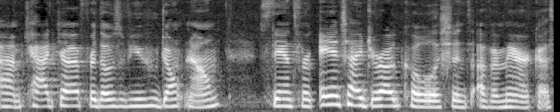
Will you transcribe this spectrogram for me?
um, CADCA, for those of you who don't know, stands for Anti Drug Coalitions of America.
